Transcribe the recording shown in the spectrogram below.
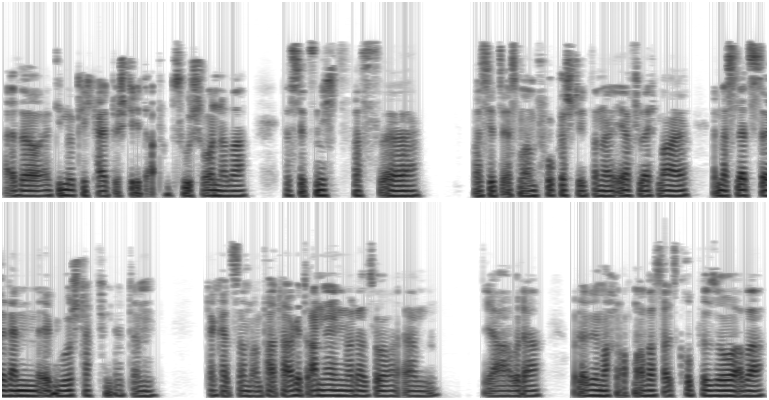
Also die Möglichkeit besteht ab und zu schon, aber das ist jetzt nichts, was, äh, was jetzt erstmal im Fokus steht, sondern eher vielleicht mal, wenn das letzte Rennen irgendwo stattfindet, dann, dann kannst du noch mal ein paar Tage dranhängen oder so. Ähm, ja, oder, oder wir machen auch mal was als Gruppe so, aber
